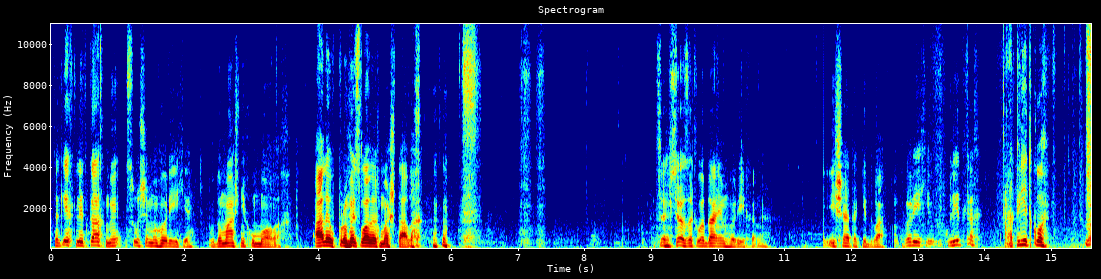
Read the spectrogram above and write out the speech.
В таких клітках ми сушимо горіхи в домашніх умовах, але в промислових масштабах. Це все закладаємо горіхами. І ще такі два. Горіхи в клітках. А клітку ну,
